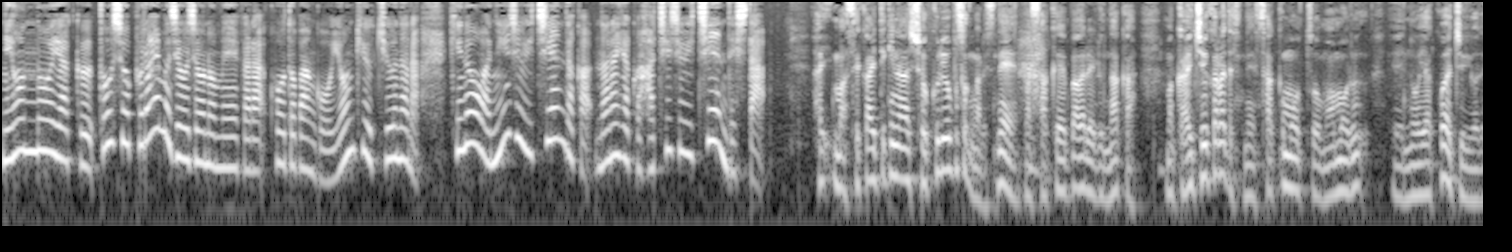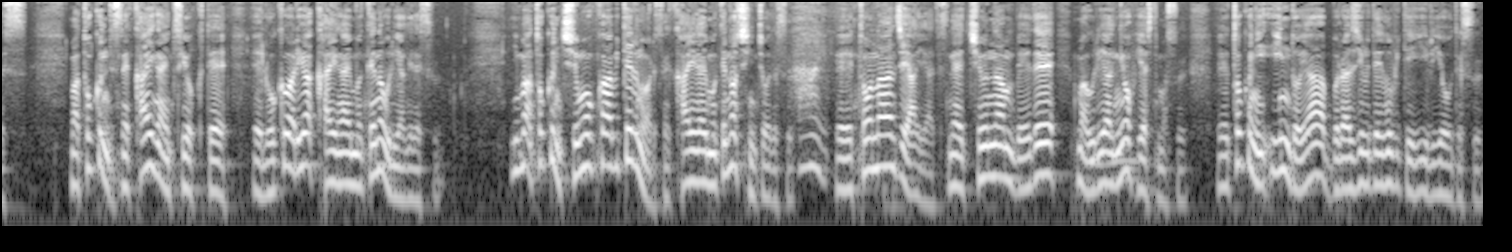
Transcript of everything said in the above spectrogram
日本農薬、東証プライム上場の銘柄、コード番号4997。昨日は21円高781円でした。はい。まあ、世界的な食料不足がですね、まあ、叫ばれる中、まあ、外注からですね、作物を守る、えー、農薬は重要です。まあ、特にですね、海外に強くて、えー、6割は海外向けの売り上げです。今特に注目を浴びているのはですね、海外向けの伸長です。はい、えー、東南アジアやですね、中南米で、まあ、売り上げを増やしています。えー、特にインドやブラジルで伸びているようです。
